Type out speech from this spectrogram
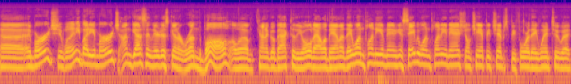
uh, emerge? Will anybody emerge? I'm guessing they're just going to run the ball. I'll uh, kind of go back to the old Alabama. They won plenty of, Saban won plenty of national championships before they went to a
